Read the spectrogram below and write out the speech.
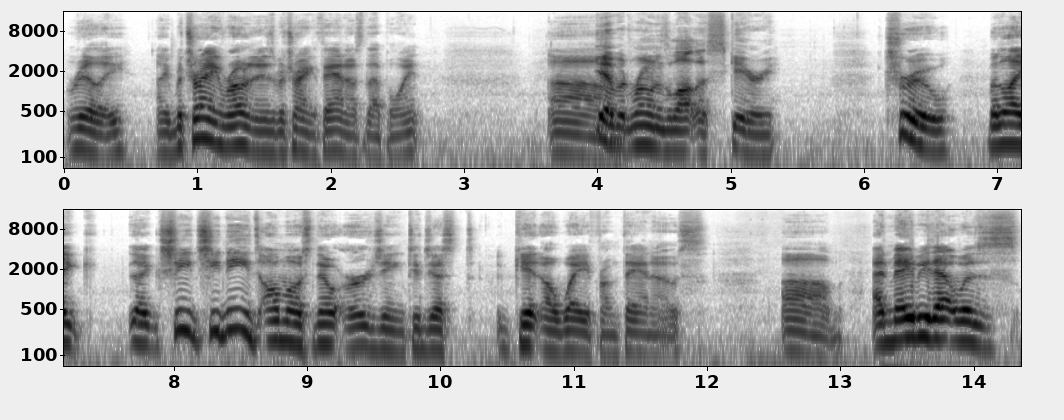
really. Like betraying Ronan is betraying Thanos at that point. Um, yeah, but Ronan's a lot less scary. true, but like like she she needs almost no urging to just get away from Thanos. Um, and maybe that was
